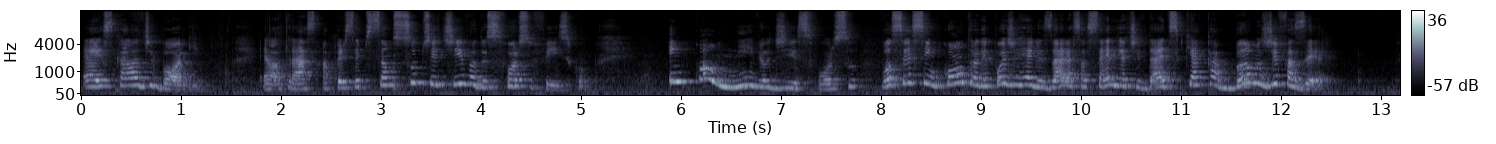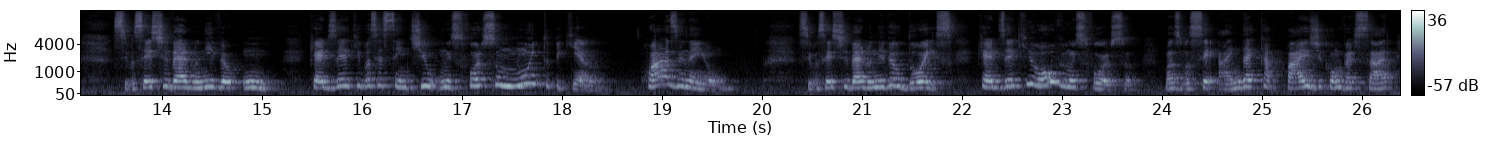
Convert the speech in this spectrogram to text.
é a escala de Borg. Ela traz a percepção subjetiva do esforço físico. Em qual nível de esforço você se encontra depois de realizar essa série de atividades que acabamos de fazer? Se você estiver no nível 1, quer dizer que você sentiu um esforço muito pequeno, quase nenhum. Se você estiver no nível 2, quer dizer que houve um esforço, mas você ainda é capaz de conversar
